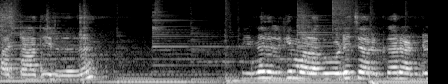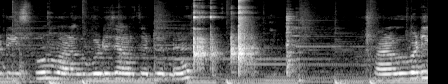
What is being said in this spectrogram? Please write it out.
പറ്റാതിരുന്നത്. പിന്നെ ഇതിലേക്ക് മുളക് പൊടി ചേർക്കുക. രണ്ട് ടീസ്പൂൺ മുളക് പൊടി ചേർത്തിട്ടുണ്ട്. മുളക് പൊടി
